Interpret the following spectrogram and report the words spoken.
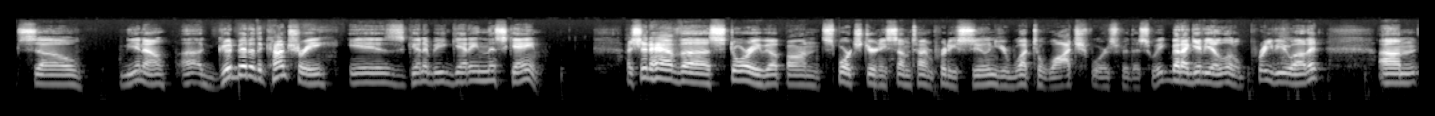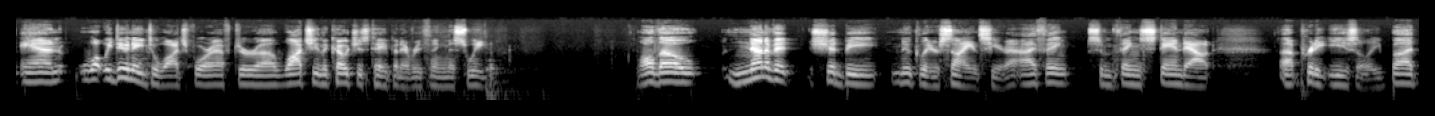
So, you know, a good bit of the country is going to be getting this game. I should have a story up on Sports Journey sometime pretty soon. Your what to watch for us for this week, but I give you a little preview of it. Um, and what we do need to watch for after uh, watching the coaches tape and everything this week. Although none of it should be nuclear science here, I think some things stand out uh, pretty easily. But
